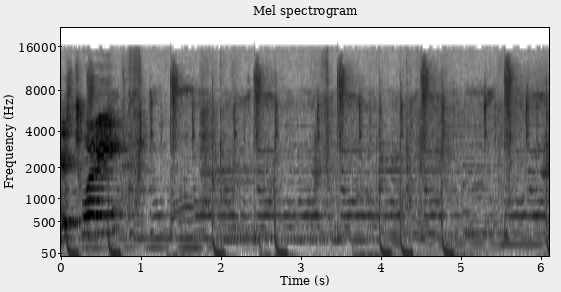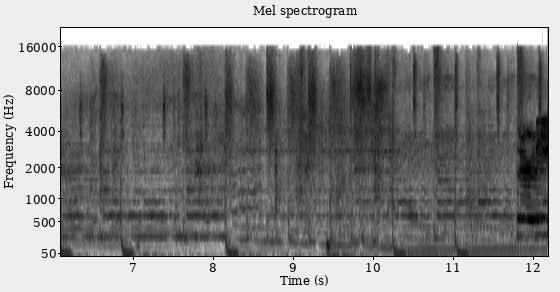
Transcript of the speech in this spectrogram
Here's 20. Thirty.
